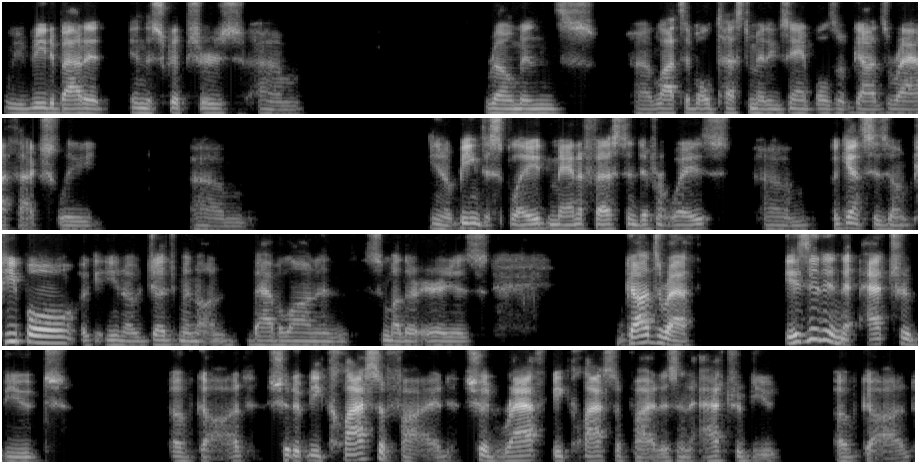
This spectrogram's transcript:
we read about it in the scriptures, um, Romans, uh, lots of Old Testament examples of God's wrath actually, um, you know, being displayed, manifest in different ways um, against his own people, you know, judgment on Babylon and some other areas. God's wrath, is it an attribute of God? Should it be classified? Should wrath be classified as an attribute of God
